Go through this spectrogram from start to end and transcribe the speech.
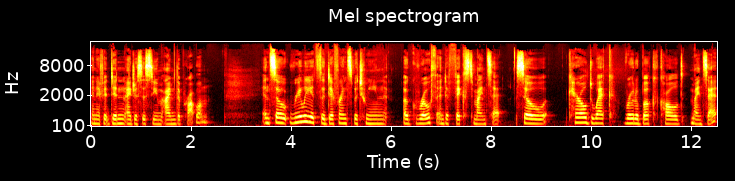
And if it didn't, I just assume I'm the problem. And so, really, it's the difference between a growth and a fixed mindset. So, Carol Dweck wrote a book called Mindset,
